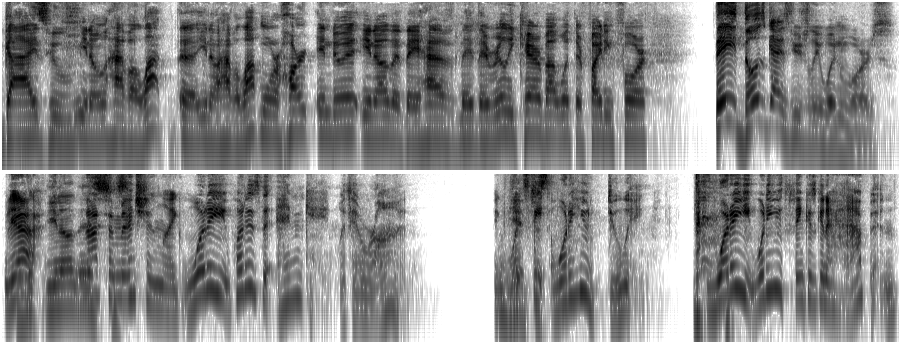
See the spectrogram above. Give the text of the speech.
guys who you know have a lot, uh, you know, have a lot more heart into it. You know that they have, they, they really care about what they're fighting for. They those guys usually win wars. Yeah, you know. Not to just, mention, like, what are you? What is the end game with Iran? Like, what's yeah, the? What are you doing? what are you? What do you think is going to happen?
